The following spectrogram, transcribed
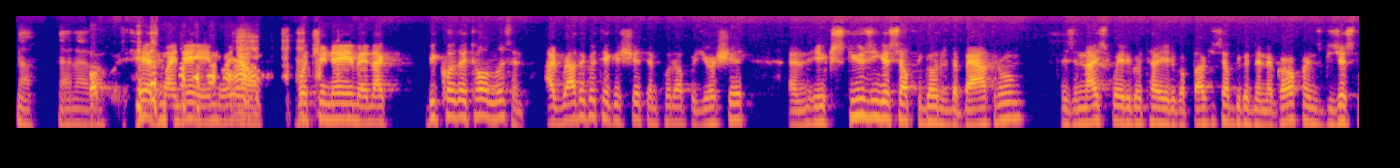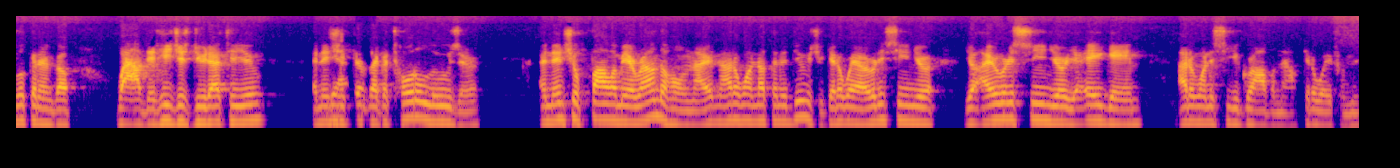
No, no, no. No. Oh, here's my name. you know, what's your name? And like, because I told him, listen, I'd rather go take a shit than put up with your shit. And excusing yourself to go to the bathroom is a nice way to go tell you to go fuck yourself because then the girlfriend's just look at her and go, wow, did he just do that to you? And then Yeah. she feels like a total loser. And then she'll follow me around the whole night. And I don't want nothing to do with you. Get away. I already seen your, your I already seen your, your A game. I don't want to see you grovel now. Get away from me.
